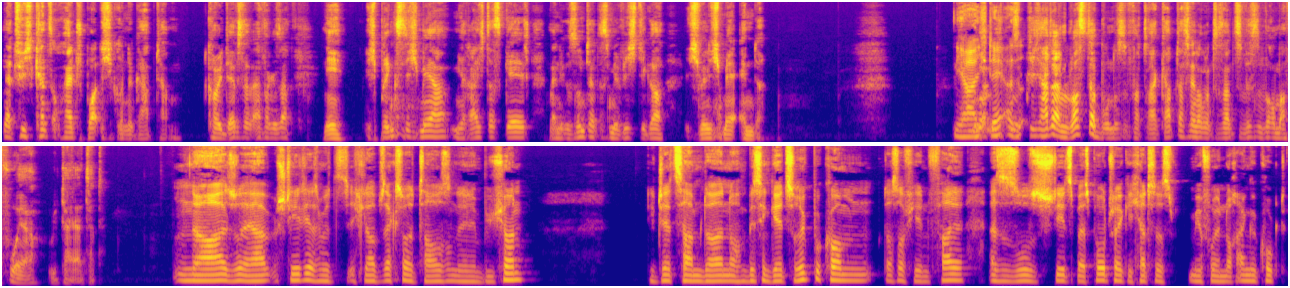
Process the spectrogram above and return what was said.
natürlich kann es auch halt sportliche Gründe gehabt haben. Corey Davis hat einfach gesagt, nee, ich bring's nicht mehr, mir reicht das Geld, meine Gesundheit ist mir wichtiger, ich will nicht mehr Ende. Ja, ich denke, also. Hat er einen Rosterbonus im Vertrag gehabt? Das wäre noch interessant zu wissen, warum er vorher retired hat. Na, also er steht jetzt mit, ich glaube, 600.000 in den Büchern. Die Jets haben da noch ein bisschen Geld zurückbekommen, das auf jeden Fall. Also so steht es bei Spotrack. Ich hatte es mir vorhin noch angeguckt,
